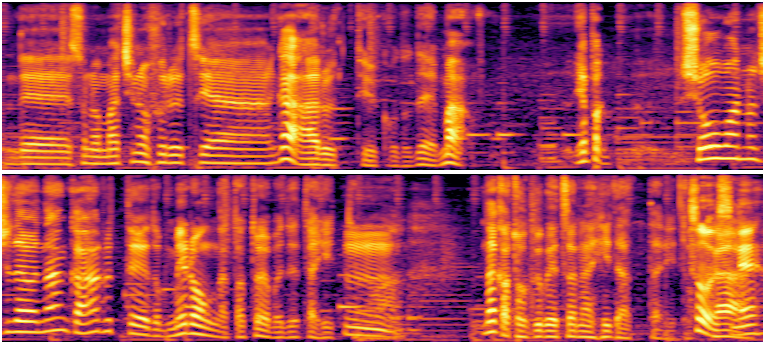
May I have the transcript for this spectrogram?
でその町のフルーツ屋があるっていうことでまあやっぱ昭和の時代はなんかある程度メロンが例えば出た日っていうのは、なんか特別な日だったりとかそうですね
